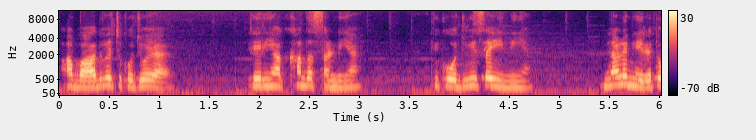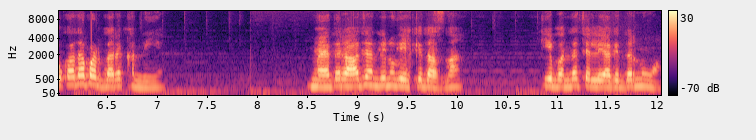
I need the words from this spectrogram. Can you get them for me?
ਆ ਬਾਅਦ ਵਿੱਚ ਕੁਝ ਹੋਇਆ ਹੈ। ਤੇਰੀਆਂ ਅੱਖਾਂ ਦੱਸਣ ਡੀਆਂ ਕਿ ਕੁਝ ਵੀ ਸਹੀ ਨਹੀਂ ਆ ਨਾਲੇ ਮੇਰੇ ਤੋਂ ਕਾਹਦਾ ਪਰਦਾ ਰੱਖਣ ਦੀ ਆ ਮੈਂ ਤਾਂ ਰਾਹ ਜਾਂਦੇ ਨੂੰ ਵੇਖ ਕੇ ਦੱਸਦਾ ਕਿ ਇਹ ਬੰਦਾ ਚੱਲਿਆ ਕਿੱਧਰ ਨੂੰ ਆ।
